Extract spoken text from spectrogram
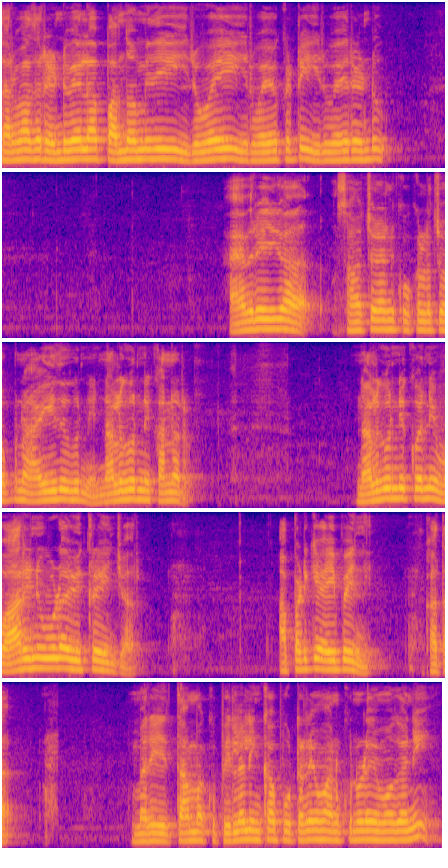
తర్వాత రెండు వేల పంతొమ్మిది ఇరవై ఇరవై ఒకటి ఇరవై రెండు యావరేజ్గా సంవత్సరానికి ఒకళ్ళ చొప్పున ఐదుగురిని నలుగురిని కన్నారు. నలుగురిని కొన్ని వారిని కూడా విక్రయించారు. అప్పటికే అయిపోయింది కథ. మరి తమకు పిల్లలు ఇంకా పుట్టరేమో అనుకున్నాడేమో కానీ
